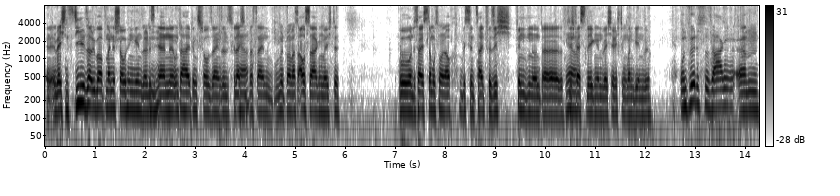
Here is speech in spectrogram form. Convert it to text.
in, welchen Stil soll überhaupt meine Show hingehen. Soll das eher eine Unterhaltungsshow sein? Soll das vielleicht Mhm. Ja. etwas sein, womit man was aussagen möchte? Und das heißt, da muss man auch ein bisschen Zeit für sich finden und äh, Ja. sich festlegen, in welche Richtung man gehen will. Und würdest du sagen, ähm,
